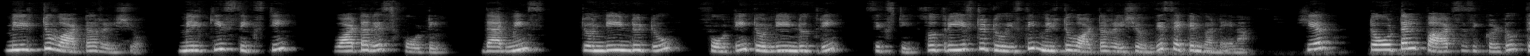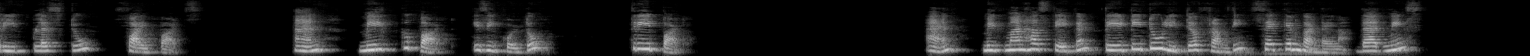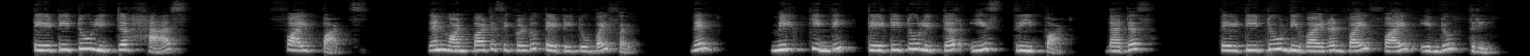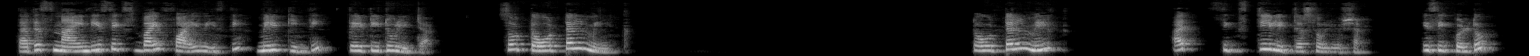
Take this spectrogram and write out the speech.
milk to water ratio. Milk is 60, water is 40. That means 20 into 2, 40, 20 into 3, 60. So 3 is to 2 is the milk to water ratio in the second container. Here total parts is equal to 3 plus 2, 5 parts. And milk part is equal to 3 part. And milkman has taken 32 liter from the second container. That means 32 liter has 5 parts. Then 1 part is equal to 32 by 5. Then milk in the 32 liter is 3 part. That is 32 divided by 5 into 3. That is 96 by 5 is the milk in the 32 liter. So total milk. Total milk at 60 liter solution is equal to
